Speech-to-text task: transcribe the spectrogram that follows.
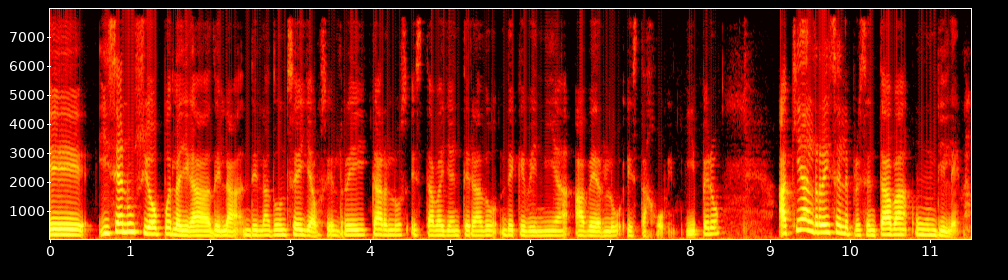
Eh, y se anunció pues la llegada de la, doncella, o sea, el rey Carlos estaba ya enterado de que venía a verlo esta joven. Pero aquí al rey se le presentaba un dilema,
